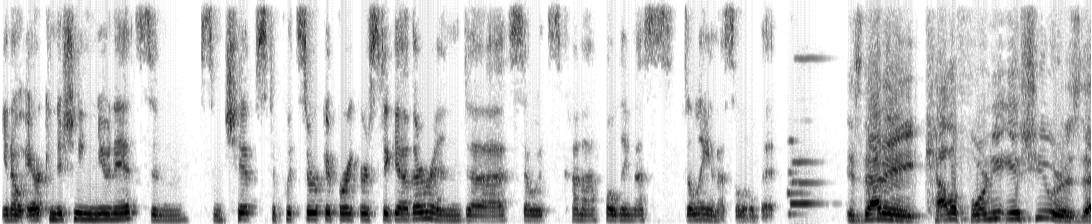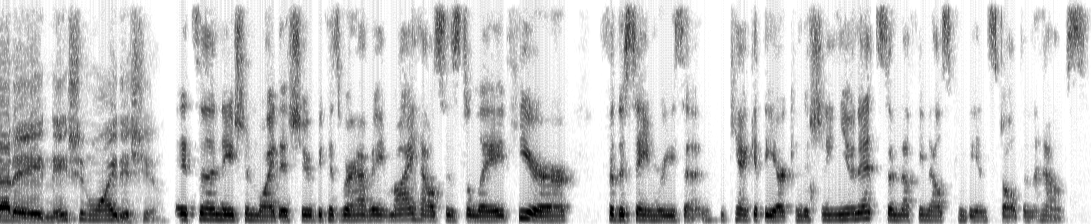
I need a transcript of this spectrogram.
you know air conditioning units and some chips to put circuit breakers together, and uh, so it's kind of holding us, delaying us a little bit. Is that a California issue or is that a nationwide issue? It's a nationwide issue because we're having my house is delayed here for the same reason. We can't get the air conditioning unit, so nothing else can be installed in the house.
